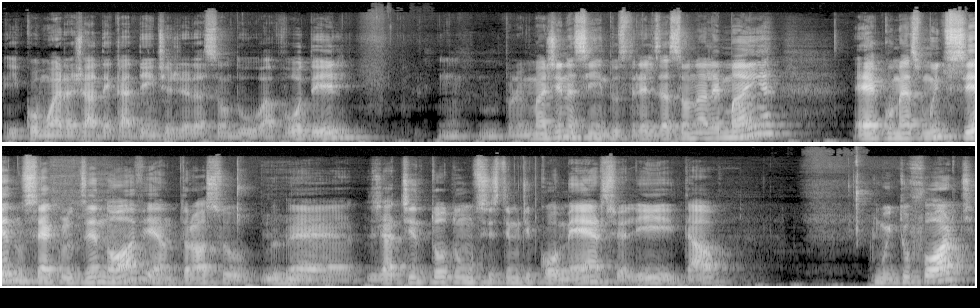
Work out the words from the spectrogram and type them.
e como era já decadente a geração do avô dele. hum, Imagina assim, industrialização na Alemanha... É, começa muito cedo, no século XIX, é um troço... é, já tinha todo um sistema de comércio ali e tal muito forte.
